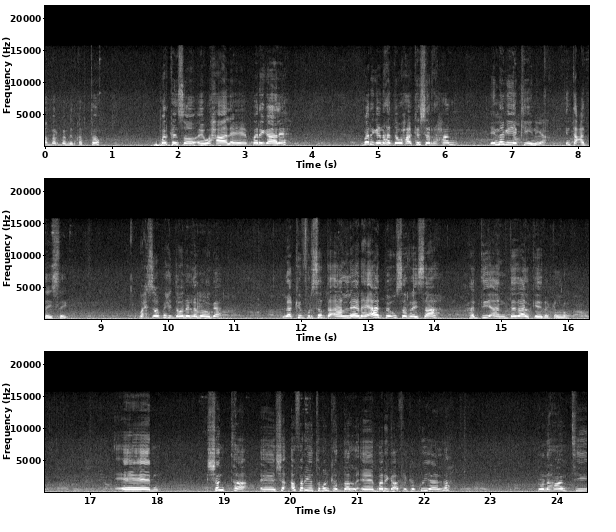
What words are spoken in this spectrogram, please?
ah marba mid qabto. Markan soo waxaa leh barigaa leh barigana hadda waxaa ka sharaxan innaga iyo kenya. Inta caddaysay. Wax soo bixi doono lama oga. Laakiin fursadda aan leenahay aad bay u sarraysaa haddii aan dadaalkeeda galno. Shanta afar iyo tobanka dal ee bariga africa ku yaalla run ahaantii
